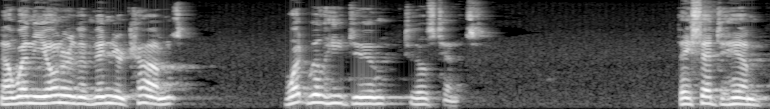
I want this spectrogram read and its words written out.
Now, when the owner of the vineyard comes, what will he do to those tenants? They said to him,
